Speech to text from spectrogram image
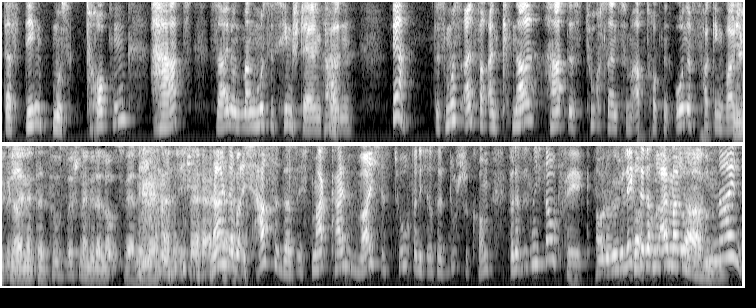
Das Ding muss trocken, hart sein und man muss es hinstellen Hart? können. Ja, das muss einfach ein knallhartes Tuch sein zum Abtrocknen, ohne fucking Willst du Weichspüler. deine Tattoos so schnell wieder loswerden? Ich, nein, aber ich hasse das. Ich mag kein weiches Tuch, wenn ich aus der Dusche komme, weil das ist nicht saugfähig. Aber du willst legst doch dir das einmal um dich. Nein,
